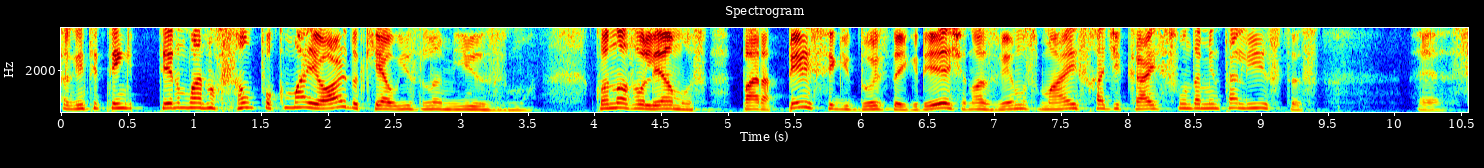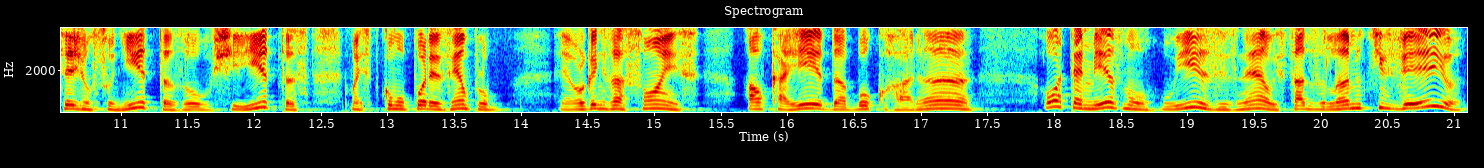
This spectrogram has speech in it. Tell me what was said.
a gente tem que ter uma noção um pouco maior do que é o islamismo. Quando nós olhamos para perseguidores da igreja, nós vemos mais radicais fundamentalistas, é, sejam sunitas ou xiitas, mas como, por exemplo, é, organizações Al-Qaeda, Boko Haram, ou até mesmo o ISIS, né, o Estado Islâmico, que veio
